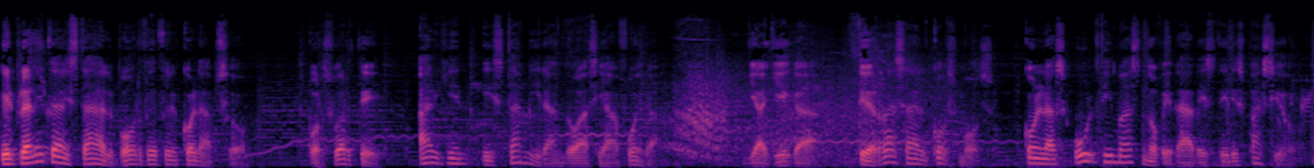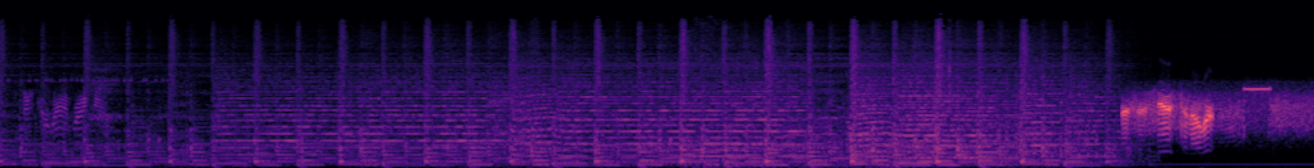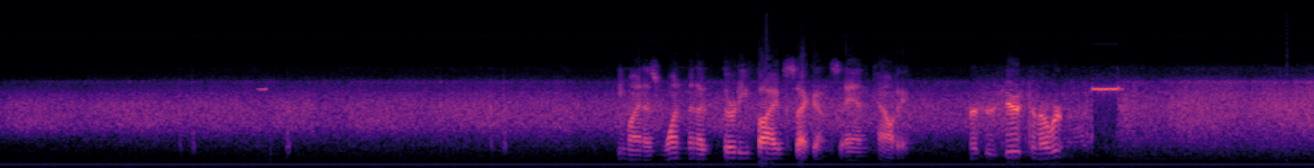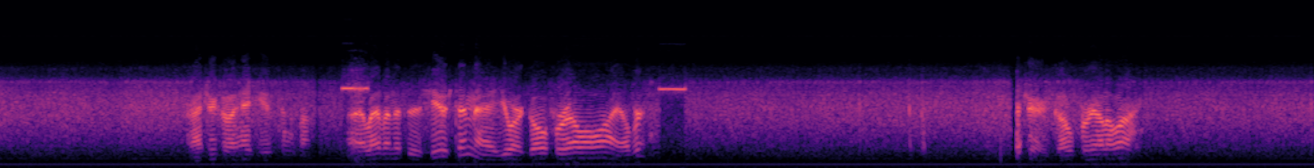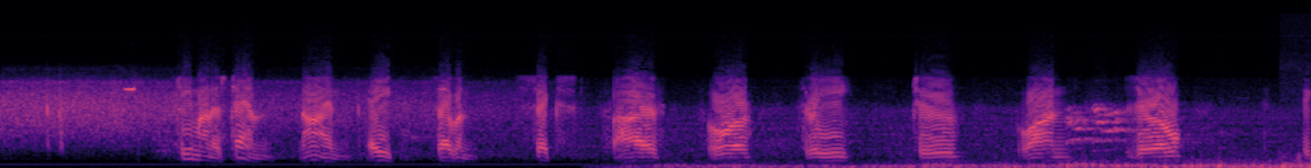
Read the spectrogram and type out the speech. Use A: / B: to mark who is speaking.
A: El planeta está al borde del colapso. Por suerte, alguien está mirando hacia afuera. Ya llega Terraza al Cosmos con las últimas novedades del espacio.
B: Seconds and counting.
C: This is Houston, over. Roger, go ahead, Houston. Uh, 11, this is Houston. Uh, you are go for LOI, over. Roger, go for LOI.
D: T minus 10, 9, 8, 7, 6, 5, 4, 3,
